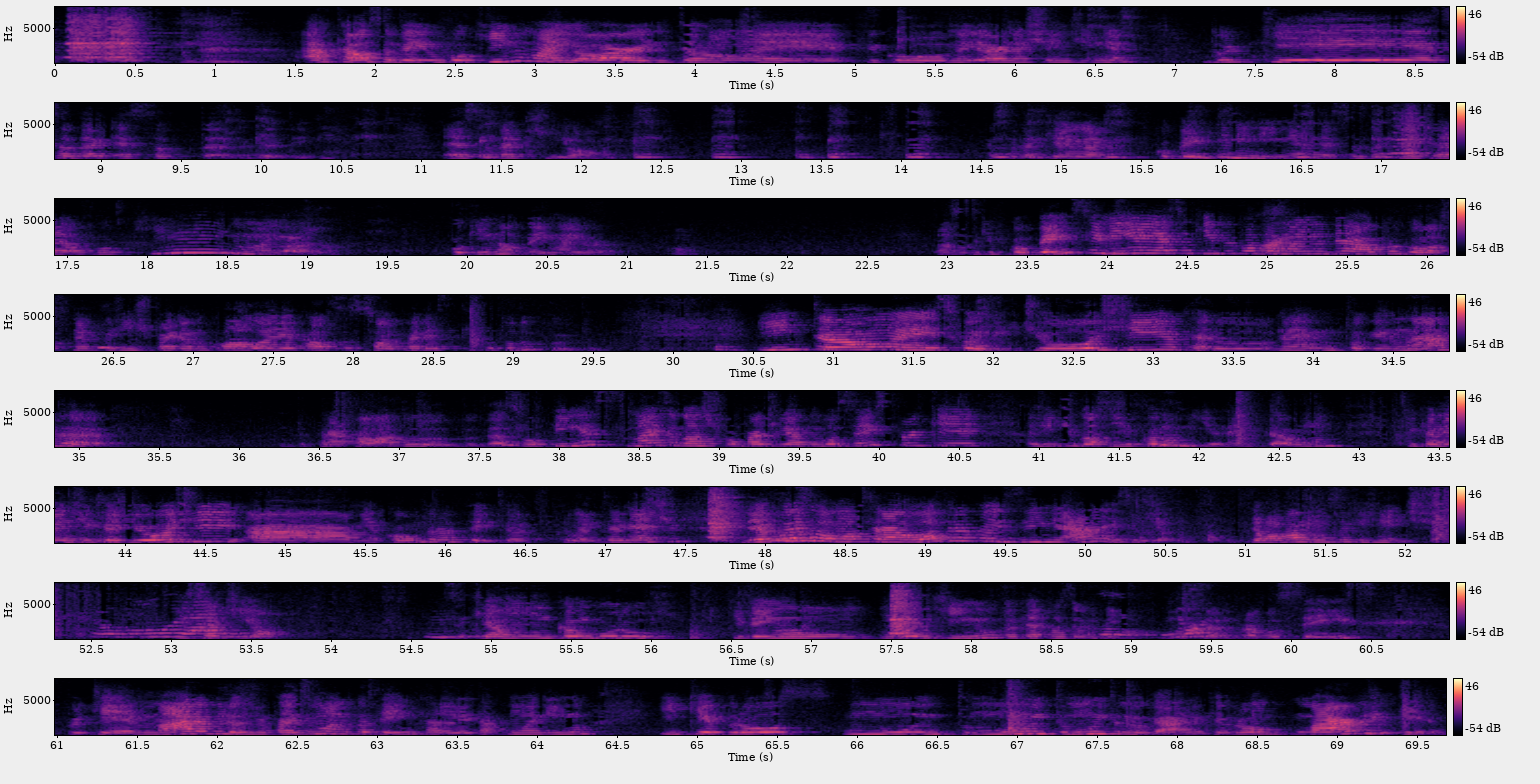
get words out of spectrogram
A calça veio um pouquinho maior, então é, ficou melhor na Xandinha do que essa, da, essa, essa daqui, ó. Essa daqui ela ficou bem pequenininha, essa daqui já é um pouquinho maior, ó. Um pouquinho não, bem maior. Aqui ficou bem em e essa aqui ficou o tamanho ideal que eu gosto, né? Porque a gente pega no colo e a calça sobe, parece que ficou tudo curto. Então, esse foi o vídeo de hoje. Eu quero, né, não tô vendo nada pra falar do, do, das roupinhas, mas eu gosto de compartilhar com vocês porque a gente gosta de economia, né? Então, fica a minha dica de hoje, a minha compra feita pela internet. Depois eu vou mostrar outra coisinha. Ah, esse aqui, ó. Tem uma bagunça aqui, gente. Isso aqui, ó. Esse aqui é um canguru que vem um, um banquinho. Eu quero fazer um vídeo mostrando pra vocês. Porque é maravilhoso. Já faz um ano que eu tenho, cara. Ele tá com um aninho. E quebrou muito, muito, muito meu galho. Quebrou uma árvore inteira.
